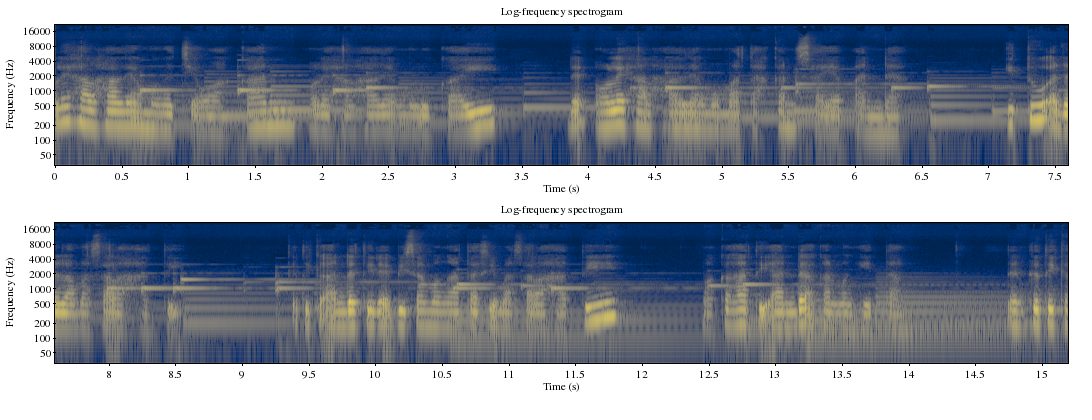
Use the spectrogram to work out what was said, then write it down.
oleh hal-hal yang mengecewakan, oleh hal-hal yang melukai, dan oleh hal-hal yang mematahkan sayap Anda. Itu adalah masalah hati. Ketika Anda tidak bisa mengatasi masalah hati, maka hati Anda akan menghitam. Dan ketika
